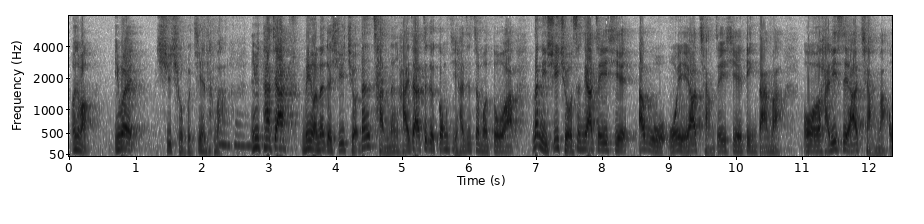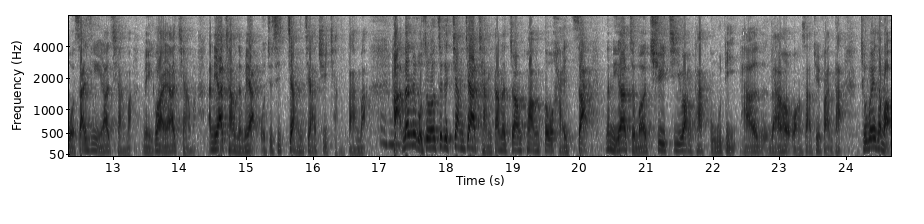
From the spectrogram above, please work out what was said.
为什么？因为需求不见了嘛，因为大家没有那个需求，但是产能还在，这个供给还是这么多啊。那你需求剩下这一些啊，我我也要抢这一些订单嘛。我海力士也要抢嘛，我三星也要抢嘛，美光也要抢嘛。啊，你要抢怎么样？我就是降价去抢单嘛。好，那如果说这个降价抢单的状况都还在，那你要怎么去寄望它谷底，它然后往上去反弹？除非什么？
